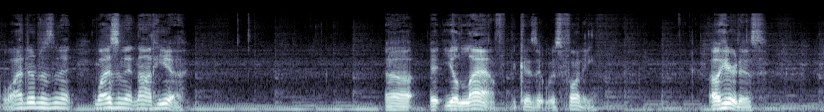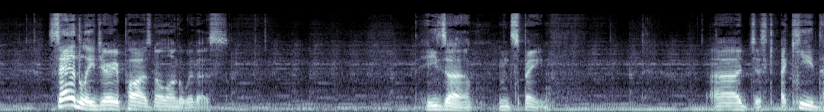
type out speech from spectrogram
Why doesn't it? Why isn't it not here? Uh, it, you'll laugh because it was funny. Oh, here it is. Sadly, Jerry Parr is no longer with us. He's uh in Spain. Uh, just a kid.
